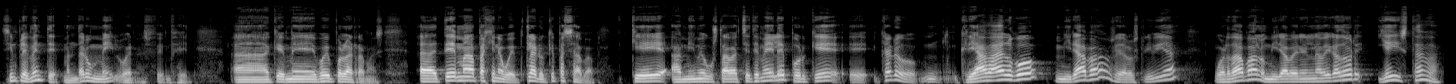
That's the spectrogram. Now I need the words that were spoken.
simplemente mandar un mail, bueno, en fin, uh, que me voy por las ramas. Uh, tema página web. Claro, ¿qué pasaba? Que a mí me gustaba HTML porque, eh, claro, creaba algo, miraba, o sea, lo escribía, guardaba, lo miraba en el navegador y ahí estaba.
